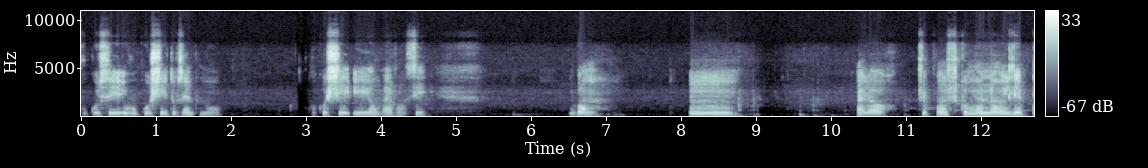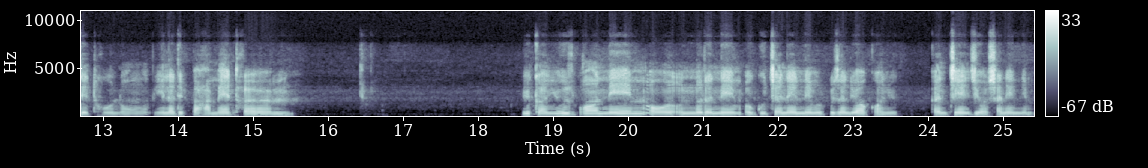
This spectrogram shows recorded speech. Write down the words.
vous, cochez, vous cochez tout simplement. Vous cochez et on va avancer. Bon. Hum. Alors, je pense que mon nom, il est peut-être trop long, il a des paramètres. Euh, You can use brand name or another name, a good channel name represent your account. You can change your channel name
